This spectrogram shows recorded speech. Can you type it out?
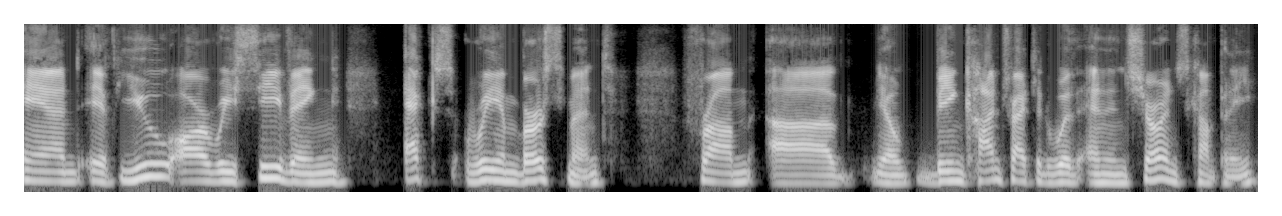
And if you are receiving X reimbursement from uh, you know being contracted with an insurance company,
